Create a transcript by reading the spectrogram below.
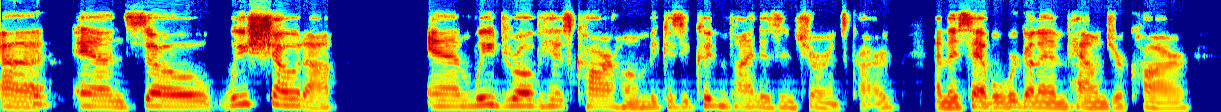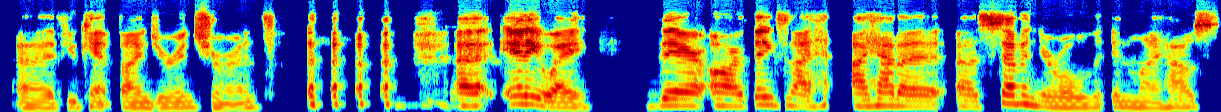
Uh, and so we showed up and we drove his car home because he couldn't find his insurance card. And they said, well, we're going to impound your car uh, if you can't find your insurance. Uh, anyway, there are things that I, I had a, a seven year old in my house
